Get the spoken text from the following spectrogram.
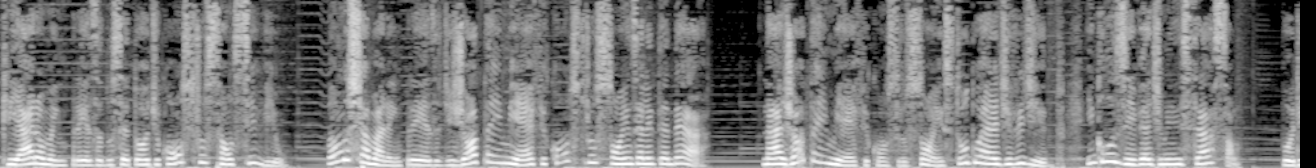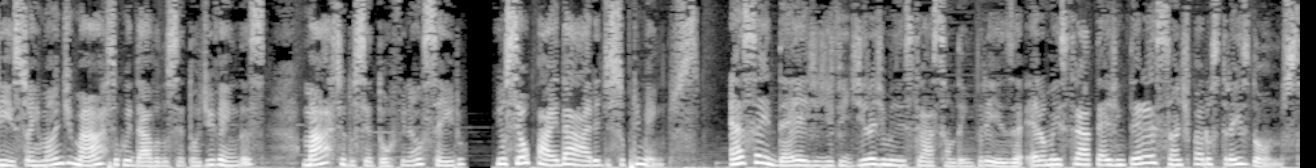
criaram uma empresa do setor de construção civil. Vamos chamar a empresa de JMF Construções LTDA. Na JMF Construções, tudo era dividido, inclusive a administração. Por isso, a irmã de Márcio cuidava do setor de vendas, Márcio do setor financeiro e o seu pai da área de suprimentos. Essa ideia de dividir a administração da empresa era uma estratégia interessante para os três donos,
